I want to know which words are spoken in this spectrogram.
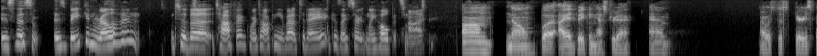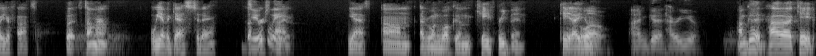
Is this is bacon relevant to the topic we're talking about today? Because I certainly hope it's not. Um, no, but I had bacon yesterday and I was just curious about your thoughts. But Summer, we have a guest today. The Do first we? time. Yes. Um, everyone welcome Kate Friedman. Kate, how you doing? Hello, I'm good. How are you? I'm good. Uh, Kate,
